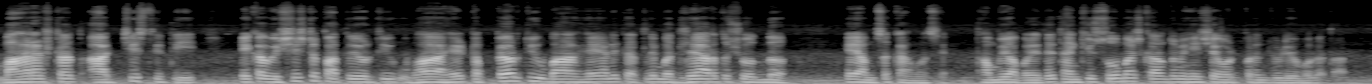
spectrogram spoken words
महाराष्ट्रात आजची स्थिती एका विशिष्ट पातळीवरती उभा आहे टप्प्यावरती उभा आहे आणि त्यातले मधले अर्थ शोधणं हे आमचं कामच आहे. थांबूया आपण इथे. थँक्यू सो मच कारण तुम्ही हे शेवटपर्यंत व्हिडिओ बघत आहात.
